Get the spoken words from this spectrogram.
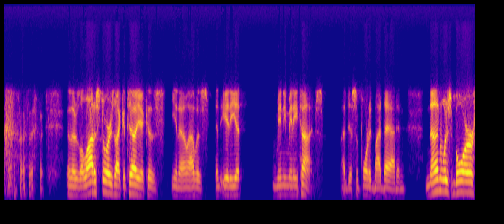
and there's a lot of stories I could tell you because you know I was an idiot many many times. I disappointed my dad, and none was more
